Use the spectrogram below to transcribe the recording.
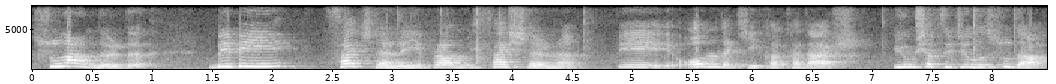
sulandırdık. Bebeğin saçlarını, yıpranmış saçlarını bir 10 dakika kadar yumuşatıcılı suda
